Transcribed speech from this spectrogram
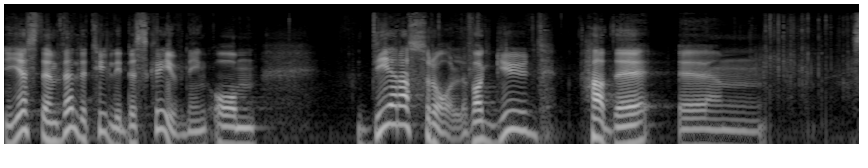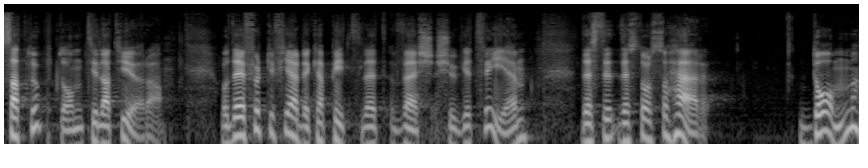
ges det en väldigt tydlig beskrivning om deras roll, vad Gud hade eh, satt upp dem till att göra. Och det är 44 kapitlet, vers 23. Det, det står så här. De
